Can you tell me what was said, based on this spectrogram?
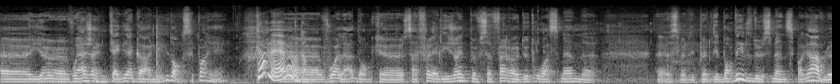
Euh, Il y a un voyage en Italie à gagner, donc c'est pas rien. Quand même. Euh, voilà, donc euh, ça fait, les gens ils peuvent se faire un 2-3 semaines euh, ça peut- ils peuvent déborder de deux semaines, c'est pas grave. là.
